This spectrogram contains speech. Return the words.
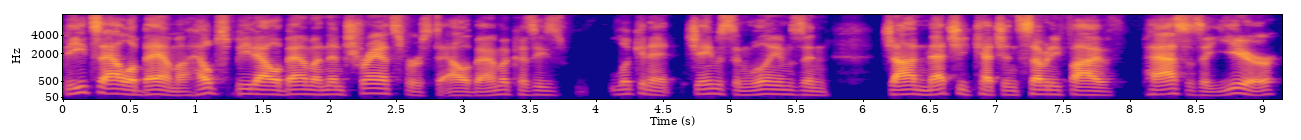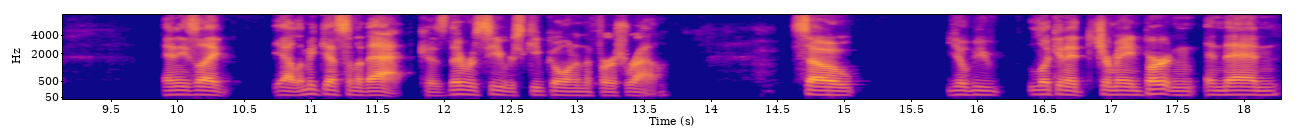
beats Alabama, helps beat Alabama, and then transfers to Alabama because he's looking at Jameson Williams and John Metchie catching 75 passes a year. And he's like, yeah, let me get some of that because their receivers keep going in the first round. So you'll be looking at Jermaine Burton and then,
